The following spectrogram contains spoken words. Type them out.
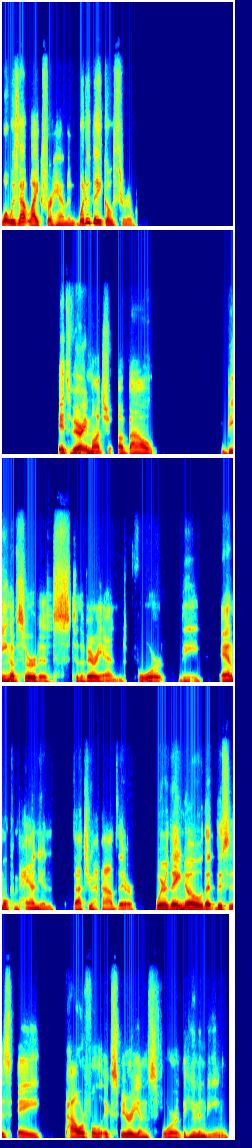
what was that like for him and what did they go through? It's very much about being of service to the very end for the animal companion that you have there where they know that this is a powerful experience for the human being,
